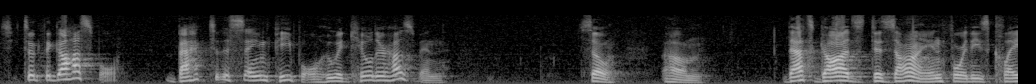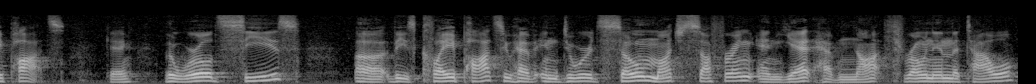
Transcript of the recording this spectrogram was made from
she took the gospel back to the same people who had killed her husband. So, um, that's God's design for these clay pots. Okay? The world sees uh, these clay pots who have endured so much suffering and yet have not thrown in the towel,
